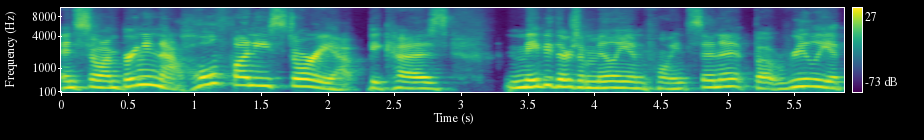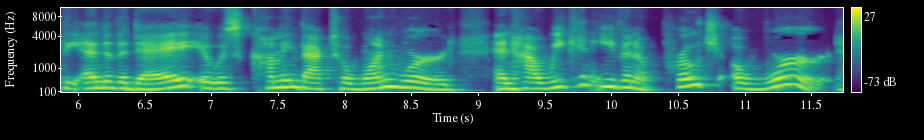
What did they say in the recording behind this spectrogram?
and so i'm bringing that whole funny story up because maybe there's a million points in it but really at the end of the day it was coming back to one word and how we can even approach a word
